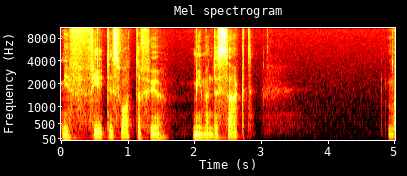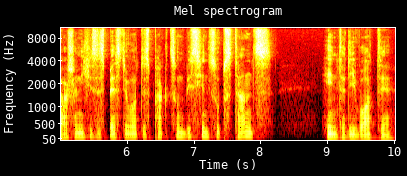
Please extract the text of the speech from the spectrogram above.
mir fehlt das Wort dafür, wie man das sagt. Wahrscheinlich ist das beste Wort, das packt so ein bisschen Substanz hinter die Worte.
